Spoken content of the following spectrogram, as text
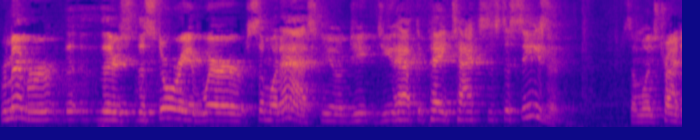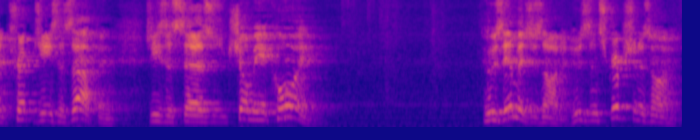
remember the, there's the story of where someone asked, you know, do do you have to pay taxes to Caesar? Someone's trying to trip Jesus up, and Jesus says, Show me a coin. Whose image is on it? Whose inscription is on it?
